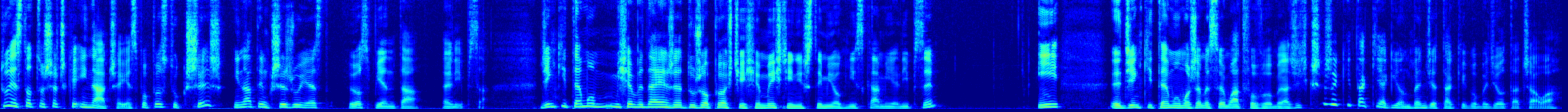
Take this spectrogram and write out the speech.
Tu jest to troszeczkę inaczej. Jest po prostu krzyż i na tym krzyżu jest rozpięta elipsa. Dzięki temu mi się wydaje, że dużo prościej się myśli niż z tymi ogniskami elipsy i dzięki temu możemy sobie łatwo wyobrazić krzyżyk i taki jak on będzie, takiego będzie otaczała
